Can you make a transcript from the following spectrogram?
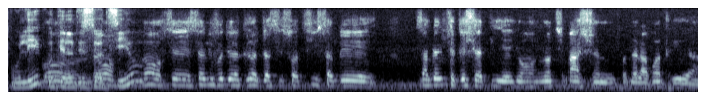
pou li kote l de soti yo? Non, se nivou de grèd de se soti, sa ble se dechepi yon ti machan pou de la pantri ya.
